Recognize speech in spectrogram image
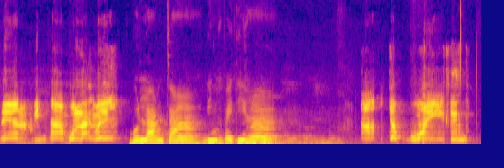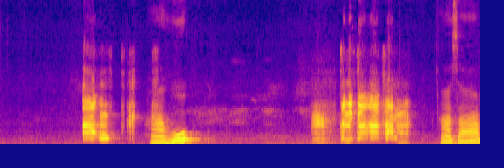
แมนวิ่งหาบนหลังเลยบนรางจ้าวิ่งเข้าไปที่ห้าอ่าจับปูให้คือหาหกหาหกอืมนั่นนี่ก็หาสามหาสาม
